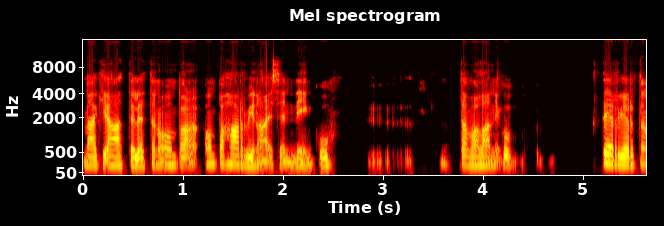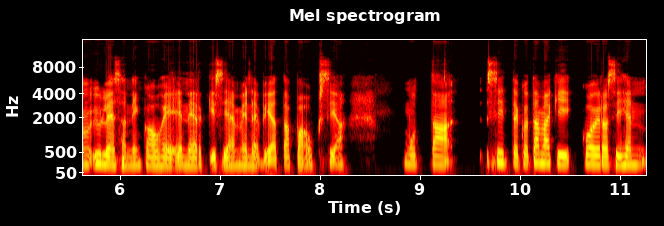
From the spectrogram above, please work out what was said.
mäkin ajattelin, että no onpa, onpa harvinaisen niin kuin, tavallaan niin kuin, terrierit on yleensä niin kauhean energisiä meneviä tapauksia, mutta sitten kun tämäkin koira siihen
